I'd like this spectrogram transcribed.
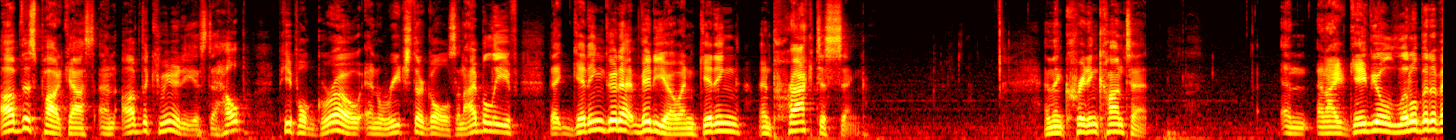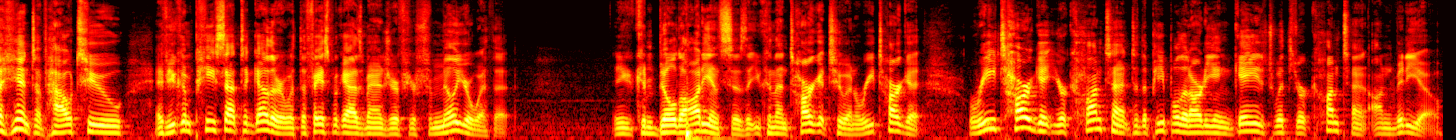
of this podcast and of the community is to help people grow and reach their goals. And I believe that getting good at video and getting and practicing and then creating content and and I gave you a little bit of a hint of how to if you can piece that together with the Facebook Ads Manager if you're familiar with it. And you can build audiences that you can then target to and retarget. Retarget your content to the people that already engaged with your content on video.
